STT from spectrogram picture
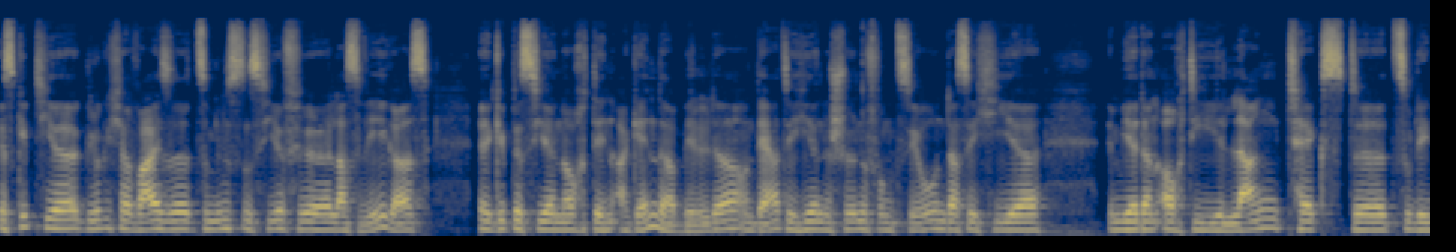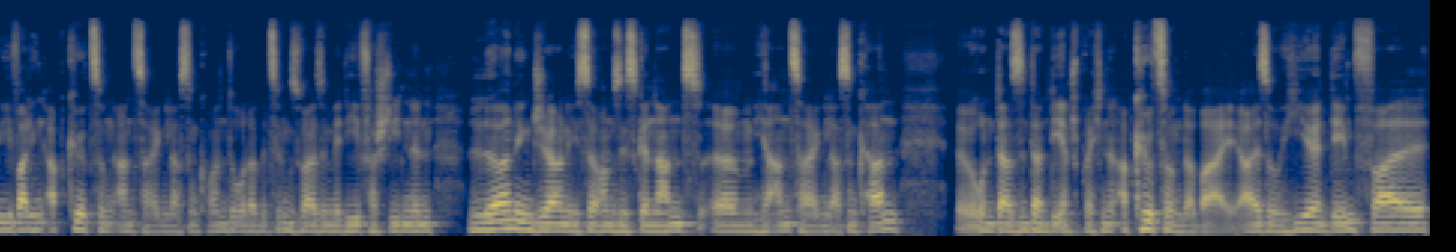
Es gibt hier glücklicherweise, zumindestens hier für Las Vegas, gibt es hier noch den Agenda-Bilder und der hatte hier eine schöne Funktion, dass ich hier mir dann auch die Langtexte zu den jeweiligen Abkürzungen anzeigen lassen konnte oder beziehungsweise mir die verschiedenen Learning Journeys, so haben sie es genannt, ähm, hier anzeigen lassen kann. Äh, und da sind dann die entsprechenden Abkürzungen dabei. Also hier in dem Fall,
